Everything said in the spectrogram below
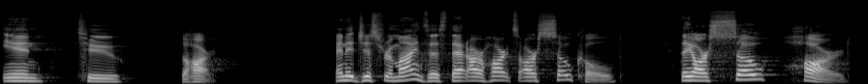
into the heart. And it just reminds us that our hearts are so cold, they are so hard,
